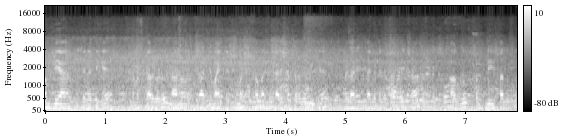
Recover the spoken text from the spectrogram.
ಕಂಪ್ನಿಯ ಜನತೆಗೆ ನಮಸ್ಕಾರಗಳು. ನಾನು ರಾಜ್ಯ ಮಾಹಿತಿ ಮತ್ತು ಸಾಮಾಜಿಕ ಕಾರ್ಯಕರ್ತರ ವೇದಿಕೆ ಬಳ್ಳಾರಿ ಜಿಲ್ಲಾ ಘಟಕದ ಅಧ್ಯಕ್ಷ ಹಾಗೂ ಕಂಪ್ನಿ ತಾಲೂಕು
